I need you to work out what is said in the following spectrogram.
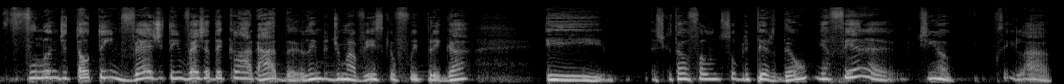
fulano de tal tem inveja, tem inveja declarada. Eu lembro de uma vez que eu fui pregar, e acho que eu estava falando sobre perdão, e a feira tinha sei lá,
